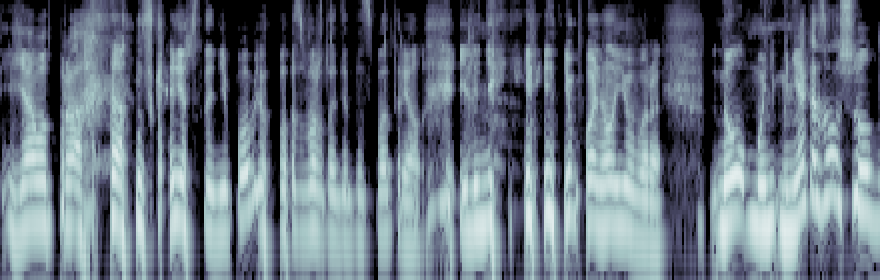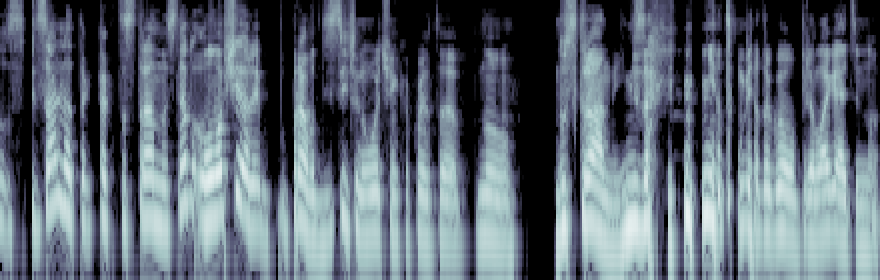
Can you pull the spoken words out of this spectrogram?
Я вот про Анус, конечно, не помню, возможно, не досмотрел или не, или не понял юмора. Но мне казалось, что он специально так как-то странно снят. Он вообще, правда, действительно очень какой-то, ну, ну, странный. Не знаю, нет у меня такого прилагательного.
